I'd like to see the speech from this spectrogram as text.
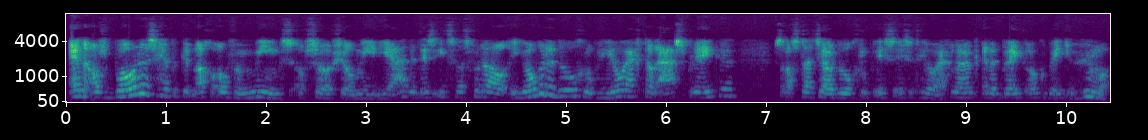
En als bonus heb ik het nog over memes op social media. Dit is iets wat vooral een jongere doelgroep heel erg kan aanspreken. Dus als dat jouw doelgroep is, is het heel erg leuk. En het brengt ook een beetje humor.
